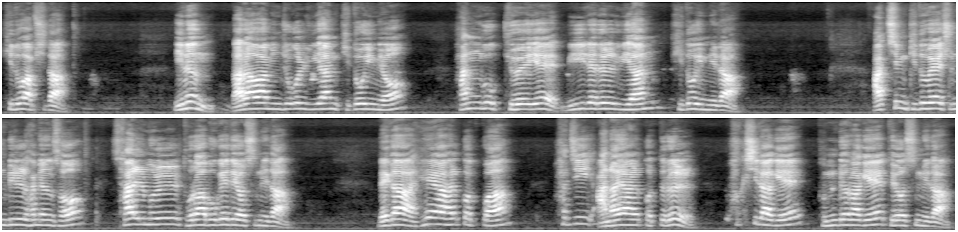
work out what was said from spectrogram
기도합시다. 이는 나라와 민족을 위한 기도이며 한국 교회의 미래를 위한 기도입니다. 아침 기도회 준비를 하면서 삶을 돌아보게 되었습니다. 내가 해야 할 것과 하지 않아야 할 것들을 확실하게 분별하게 되었습니다.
